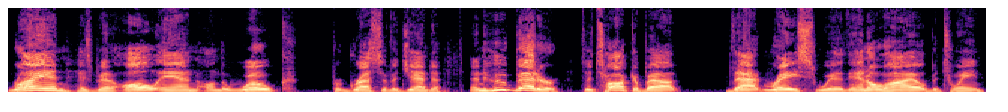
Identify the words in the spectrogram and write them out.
Ryan has been all in on the woke progressive agenda. And who better to talk about that race with in Ohio between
